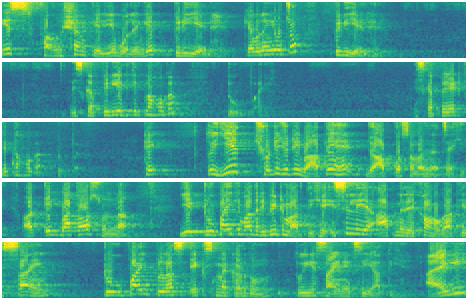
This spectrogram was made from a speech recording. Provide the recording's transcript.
इस फ़ंक्शन के लिए बोलेंगे पीरियड है। क्या बोलेंगे बच्चों? पीरियड है। इसका पीरियड कितना होगा? टू पाई इसका पीरियड कितना होगा? टू पाई ठीक? तो ये छोटी छोटी बातें हैं जो आपको समझना चाहिए। और एक बात और सुनना। ये टू पाई के बाद रिपीट मारती है। इसीलिए आपने देखा होगा कि sine two pi plus x में कर दूँ तो ये साइन एक्स ही आती है। आएगी?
